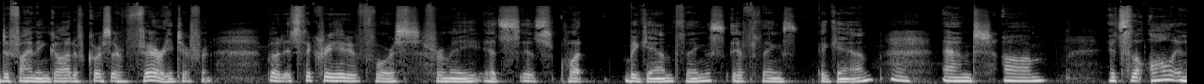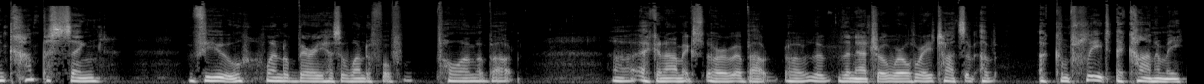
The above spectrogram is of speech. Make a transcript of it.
defining God, of course, are very different. But it's the creative force for me. It's it's what began things, if things began, and um, it's the all-encompassing view. Wendell Berry has a wonderful poem about uh, economics or about uh, the, the natural world, where he talks of, of a complete economy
